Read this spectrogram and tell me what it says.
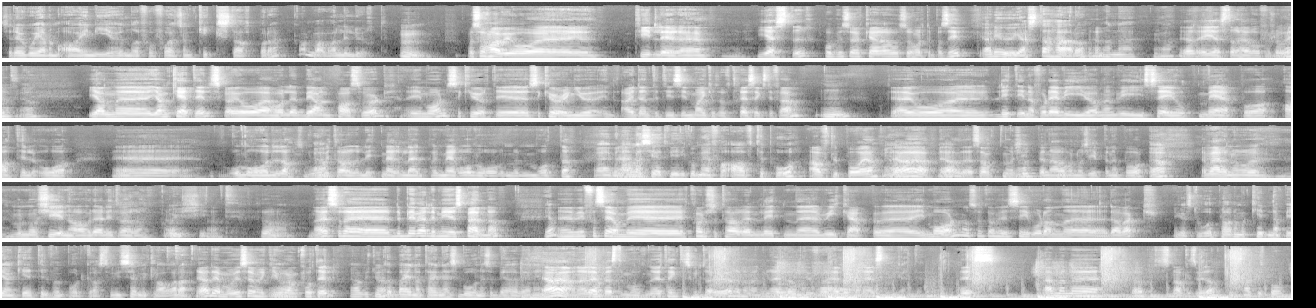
Så det å gå gjennom AI 900 for å få en sånn kickstart på det, kan være veldig lurt. Og så har vi jo eh, tidligere gjester på besøk her også, holdt jeg på å si. Ja, det er jo gjester her, da. Men eh, ja. Ja, det er gjester her òg, for så vidt. ja. Jan, eh, Jan Ketil skal jo holde Beyond Password i morgen. Security, securing your identities in Microsoft 365. Det er jo eh, litt innenfor det vi gjør, men vi ser jo mer på A til Å-området, da. Hvor Ja. vi tar litt mer ledd på en mer overordnet måte. Jeg vil heller si at vi går mer fra av til på. Av til på, ja. Ja, ja, ja det er sant. Når skipen er av, og når skipen er på. Ja. Det er verre når, når skyen er av. Det er litt verre. Oi, shit. Så, nei, så det, det blir veldig mye spennende. Ja. Eh, Vi får se om vi kanskje tar en liten eh, recap eh, i morgen, og så kan vi si hvordan det har vært. Jeg har store planer om å kidnappe Jan Ketil for en podkast. Vi får se om vi klarer det. Ja, det må vi se om vi ikke ja. får til. Ja, Hvis du tar beina i neseborene, så ber vi en inn. Ja, ja, nei, det er beste måten. Jeg tenkte jeg skulle ta ørene, men greit nok, du får heller ta nesen. Yes. Nei, men da snakkes vi, da. Snakkes på.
